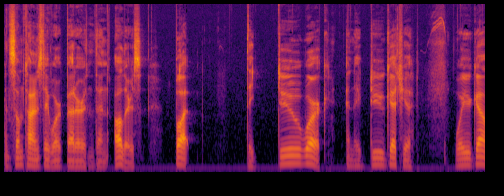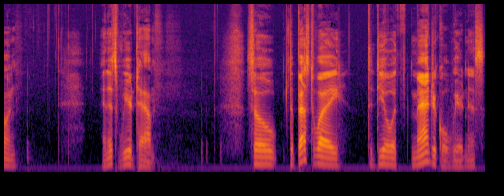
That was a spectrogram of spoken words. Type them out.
And sometimes they work better than others. But they do work and they do get you where you're going. And it's Weird Town. So the best way to deal with magical weirdness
